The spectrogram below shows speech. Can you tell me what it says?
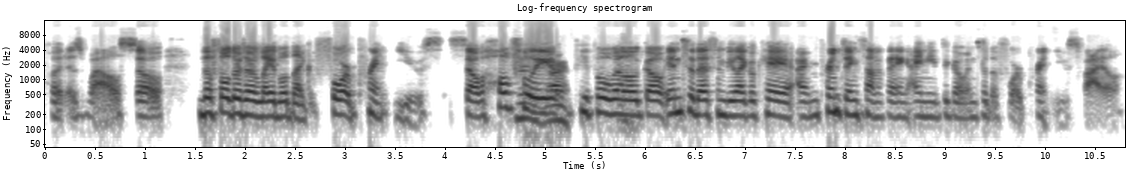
put as well. So the folders are labeled like for print use. So hopefully mm, people will go into this and be like, okay, I'm printing something. I need to go into the for print use file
